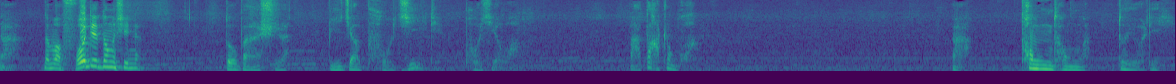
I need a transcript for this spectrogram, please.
啊。那么佛的东西呢，多半是比较普及一点，普及化啊，大众化。啊通通啊都有利益。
